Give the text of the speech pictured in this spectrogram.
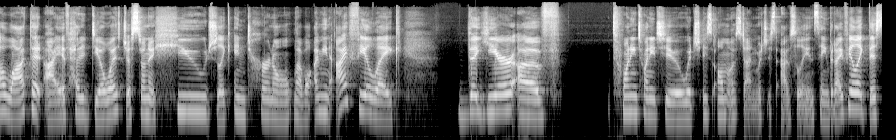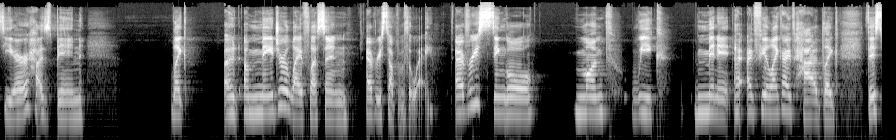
a lot that I have had to deal with just on a huge, like, internal level. I mean, I feel like the year of 2022, which is almost done, which is absolutely insane, but I feel like this year has been like a, a major life lesson every step of the way every single month, week, minute, I, feel like I've had like this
